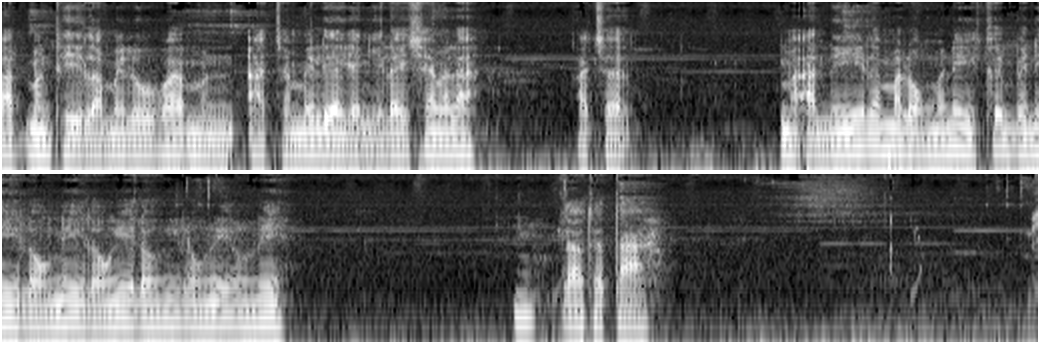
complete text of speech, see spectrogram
ลัดบางทีเราไม่รู้ว่ามันอาจจะไม่เรียงอย่างนี้เลยใช่ไหมล่ะ อาจจะ มาอันนี้แล้วมาลงมานี่ขึ้นไปนี่ลงนี่ลงนี่ลงนี่ลงนี่ลงนี่อืมแล้วแต่ตาโอเค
